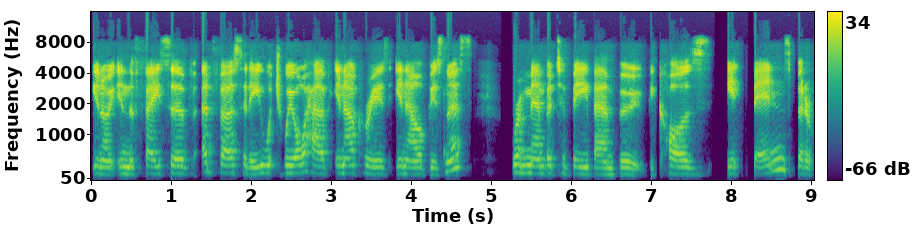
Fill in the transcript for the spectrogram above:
you know, in the face of adversity, which we all have in our careers, in our business, remember to be bamboo because it bends, but it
